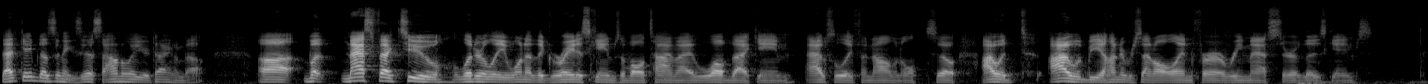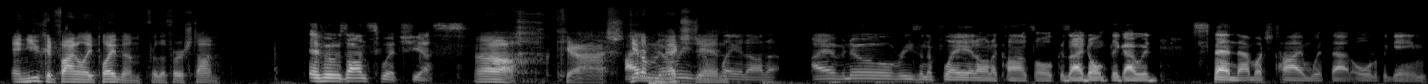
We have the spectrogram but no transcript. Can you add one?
that game doesn't exist. I don't know what you're talking about. Uh, but Mass Effect 2, literally one of the greatest games of all time. I love that game. Absolutely phenomenal. So I would, I would be 100% all in for a remaster of those games, and you could finally play them for the first time. If it was on Switch, yes. Oh gosh, get them no next gen. Play it on a, I have no reason to play it on a console because I don't think I would spend that much time with that old of a game.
